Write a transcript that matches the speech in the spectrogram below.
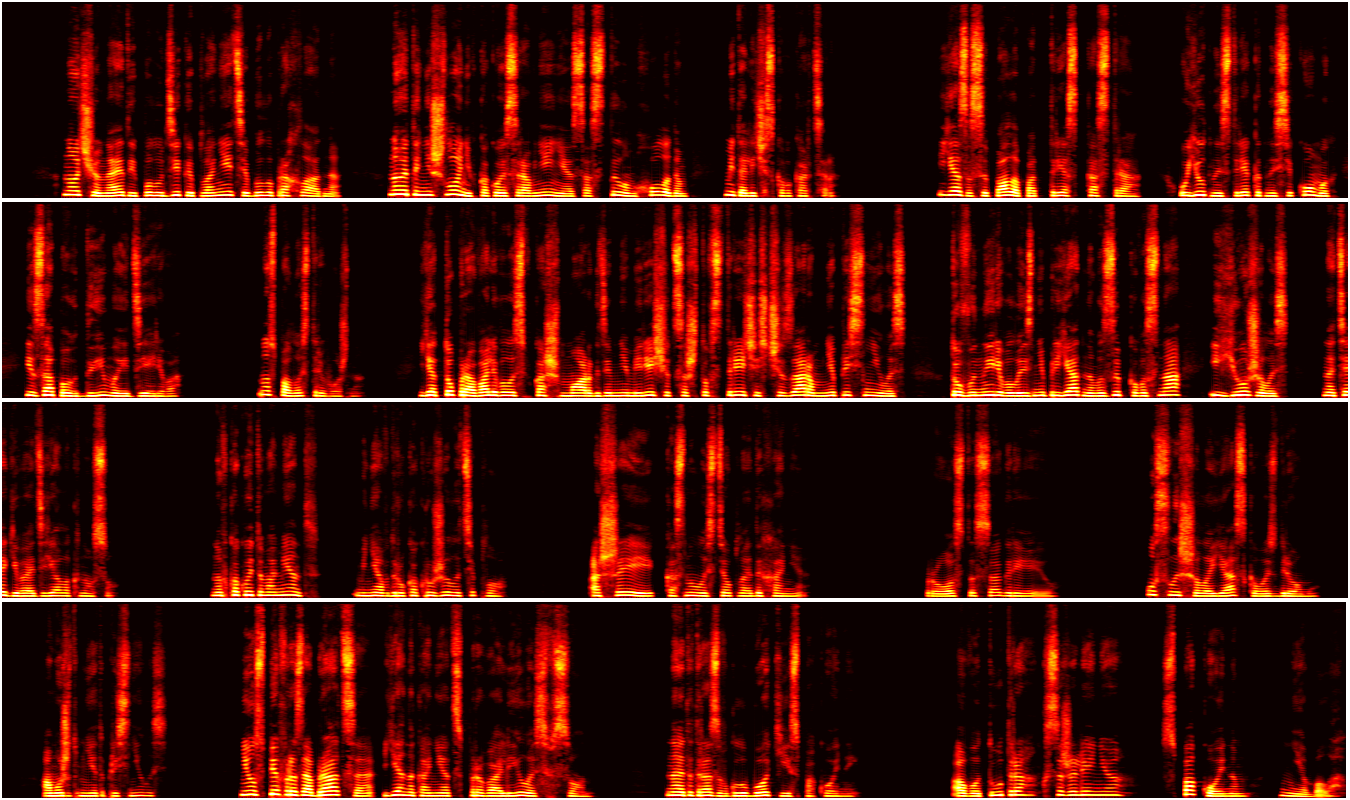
Ночью на этой полудикой планете было прохладно, но это не шло ни в какое сравнение со стылым холодом металлического карцера. Я засыпала под треск костра, уютный стрекот насекомых и запах дыма и дерева но спалось тревожно. Я то проваливалась в кошмар, где мне мерещится, что встреча с Чезаром мне приснилась, то выныривала из неприятного зыбкого сна и ежилась, натягивая одеяло к носу. Но в какой-то момент меня вдруг окружило тепло. а шеи коснулось теплое дыхание. «Просто согрею», — услышала я сквозь дрему. А может, мне это приснилось? Не успев разобраться, я, наконец, провалилась в сон. На этот раз в глубокий и спокойный. А вот утро, к сожалению, спокойным не было.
